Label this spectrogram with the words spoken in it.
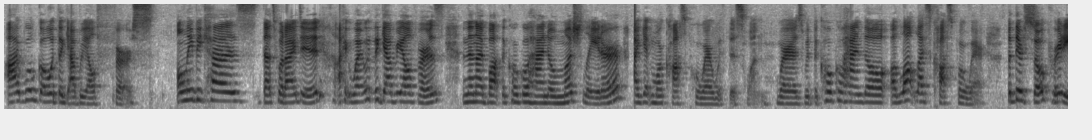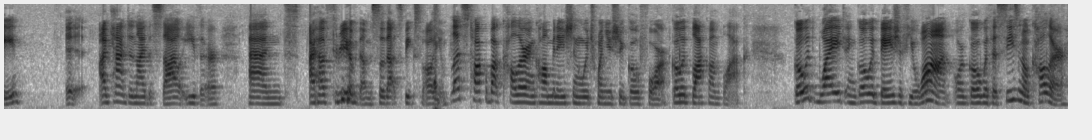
I will go with the Gabrielle first. Only because that's what I did. I went with the Gabrielle first and then I bought the Coco handle much later. I get more cost per wear with this one. Whereas with the Coco handle, a lot less cost per wear. But they're so pretty. It, I can't deny the style either and I have three of them so that speaks volume. Let's talk about color and combination which one you should go for. Go with black on black. Go with white and go with beige if you want or go with a seasonal color,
